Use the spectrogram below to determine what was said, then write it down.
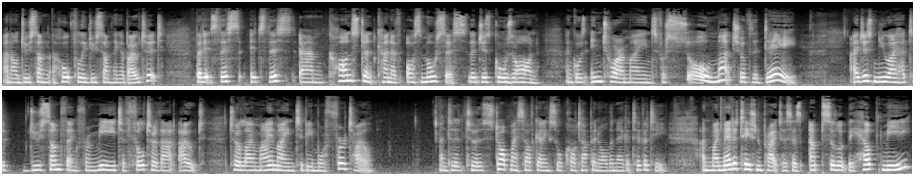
and I'll do some hopefully do something about it. But it's this it's this um, constant kind of osmosis that just goes on and goes into our minds for so much of the day. I just knew I had to do something for me to filter that out to allow my mind to be more fertile and to, to stop myself getting so caught up in all the negativity. And my meditation practice has absolutely helped me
